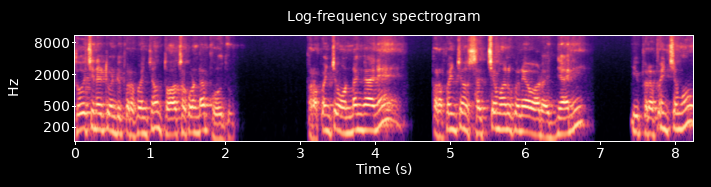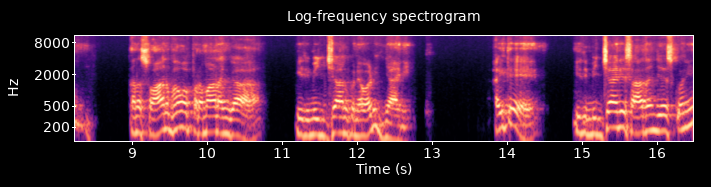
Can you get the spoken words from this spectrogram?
తోచినటువంటి ప్రపంచం తోచకుండా పోదు. ప్రపంచం ఉండంగానే ప్రపంచం సత్యం అనుకునేవాడు అజ్ఞాని. ఈ ప్రపంచము తన స్వానుభవ ప్రమాణంగా ఇది మిథ్య అనుకునేవాడు జ్ఞాని. అయితే ఇది మిథ్యాని సాధన చేసుకొని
